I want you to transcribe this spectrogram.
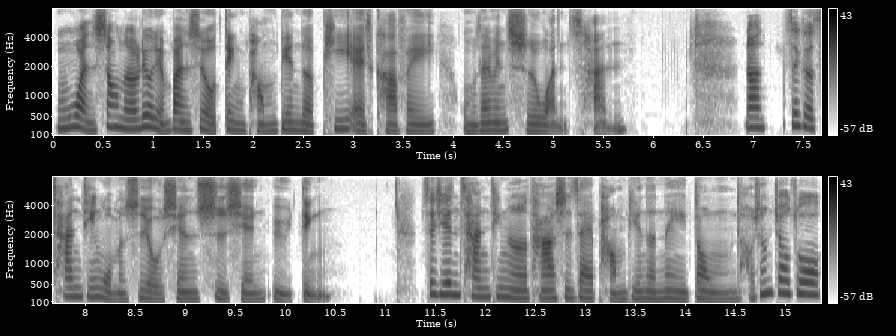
我们晚上呢六点半是有订旁边的 PS 咖啡，我们在那边吃晚餐。那这个餐厅我们是有先事先预定。这间餐厅呢，它是在旁边的那一栋，好像叫做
